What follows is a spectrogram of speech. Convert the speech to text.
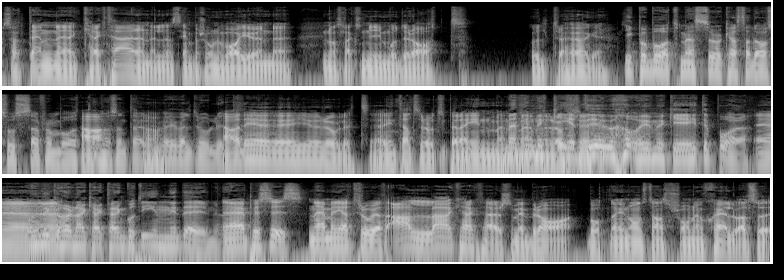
Så att den eh, karaktären, eller den scenpersonen, var ju en, eh, någon slags nymoderat ultrahöger. Gick på båtmässor och kastade av sossar från båten Ja, och sånt där. ja. Det var ju väldigt roligt. Ja, det är ju roligt. Eh, Inte alltid roligt att spela in, men... men hur mycket roligt. är du och hur mycket är hittepå då? Och hur mycket har den här karaktären gått in i dig nu? Nej, precis. Nej, men jag tror att alla karaktärer som är bra bottnar ju någonstans från en själv. Alltså,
